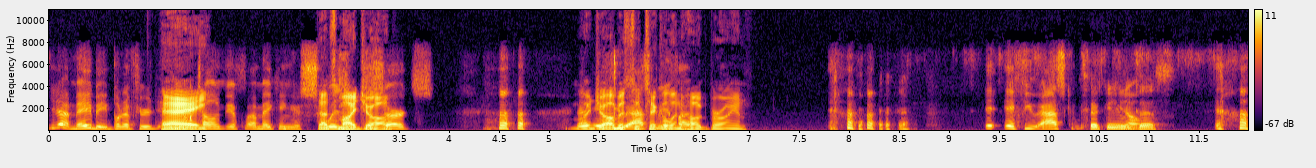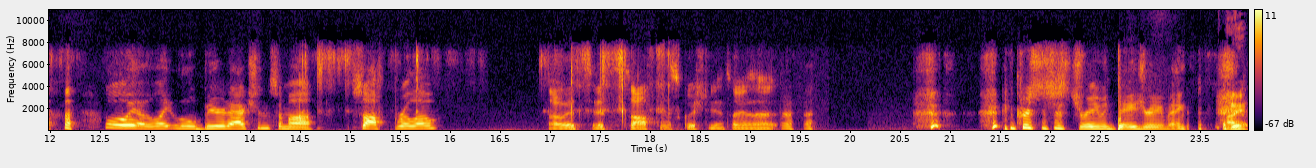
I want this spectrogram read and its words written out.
yeah, maybe. But if you're you know, telling me if I'm making exquisite my job. desserts, My job is to tickle and I- hug Brien. I- if you ask Tickle you, You with know, this. oh yeah, light little beard action, some uh soft Brillo. Oh, it's it's soft and squishy. I tell you that. And Chris is just dreaming, daydreaming. I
